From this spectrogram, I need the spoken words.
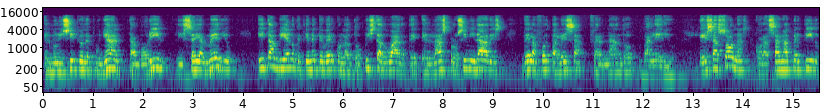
el municipio de Puñal, Tamboril, Licey al medio y también lo que tiene que ver con la autopista Duarte en las proximidades de la fortaleza Fernando Valerio. Esas zonas, Corazán ha advertido,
